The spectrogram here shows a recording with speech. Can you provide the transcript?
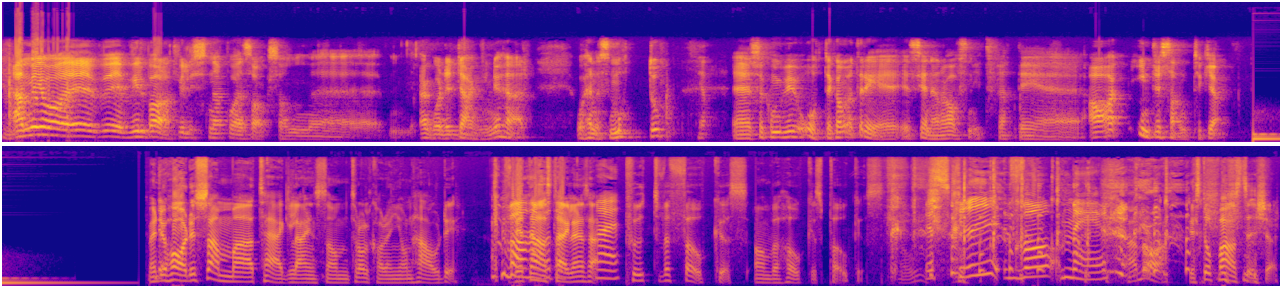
Ja, men jag eh, vill bara att vi lyssnar på en sak som eh, angående Dagny här och hennes motto. Ja. Eh, så kommer vi återkomma till det i senare avsnitt för att det är ja, intressant tycker jag. Men du har du samma tagline som trollkarlen John Howdy? Vad Vet ni han hans var- tagline är så här? Nej. Put the focus on the hocus pocus. Jag skriver ner. Ja, bra. Det står på hans t-shirt.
